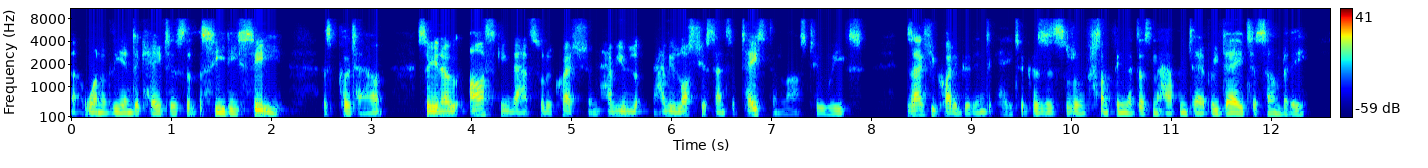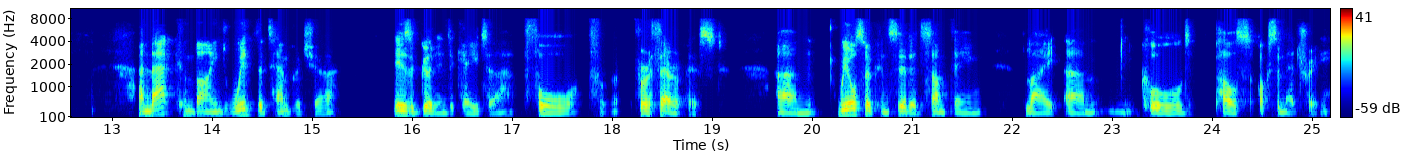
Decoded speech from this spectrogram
uh, one of the indicators that the CDC has put out. So you know, asking that sort of question, have you have you lost your sense of taste in the last two weeks, is actually quite a good indicator because it's sort of something that doesn't happen to every day to somebody, and that combined with the temperature is a good indicator for for, for a therapist. Um, we also considered something like um, called pulse oximetry,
